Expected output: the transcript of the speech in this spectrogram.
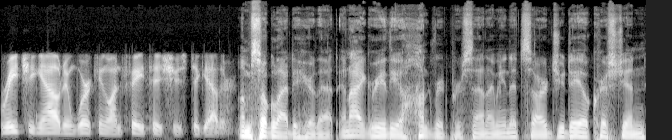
reaching out and working on faith issues together. I'm so glad to hear that, and I agree with you 100%. I mean, it's our Judeo-Christian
